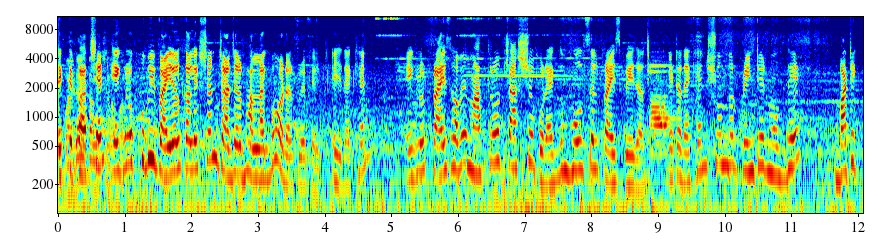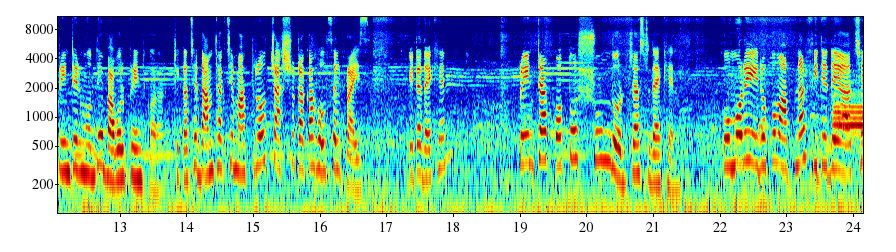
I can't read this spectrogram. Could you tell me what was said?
দেখতে পাচ্ছেন। এগুলো খুবই ভাইরাল কালেকশন যার যার ভালো লাগবে অর্ডার করে ফেল। এই দেখেন এগুলোর প্রাইস হবে মাত্র চারশো করে একদম হোলসেল প্রাইস পেয়ে যাচ্ছে। এটা দেখেন সুন্দর প্রিন্টের মধ্যে বাটিক প্রিন্টের মধ্যে বাবল প্রিন্ট করা। ঠিক আছে দাম থাকছে মাত্র চারশো টাকা হোলসেল প্রাইস এটা দেখেন প্রিন্টটা কত সুন্দর জাস্ট দেখেন। কোমরে এরকম আপনার ফিতে দেয়া আছে,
